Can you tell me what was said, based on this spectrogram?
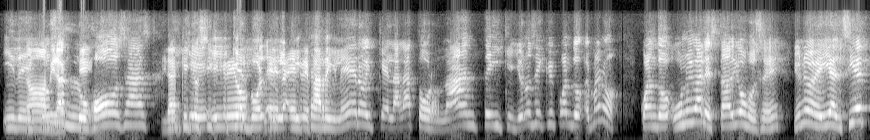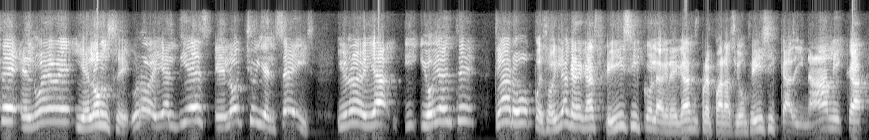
y de cosas lujosas. Mira que, yo sí creo el, el, carrilero y que el ala tornante y que yo no sé qué cuando, hermano, cuando uno iba al estadio José, y uno veía el 7, el 9 y el 11, uno veía el 10, el 8 y el 6, y uno veía, y, obviamente, claro, pues hoy le agregas físico, le agregas preparación física, dinámica,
